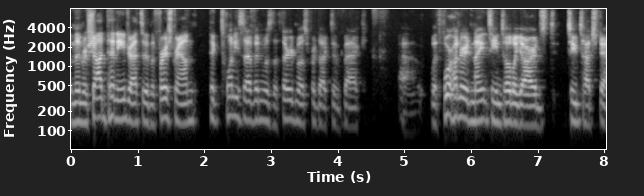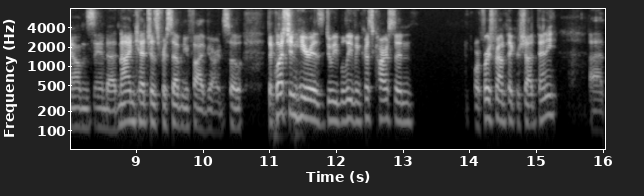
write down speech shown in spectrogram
And then Rashad Penny, drafted in the first round, picked 27, was the third most productive back uh, with 419 total yards, two touchdowns, and uh, nine catches for 75 yards. So the question here is do we believe in Chris Carson or first round pick Rashad Penny? Uh,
